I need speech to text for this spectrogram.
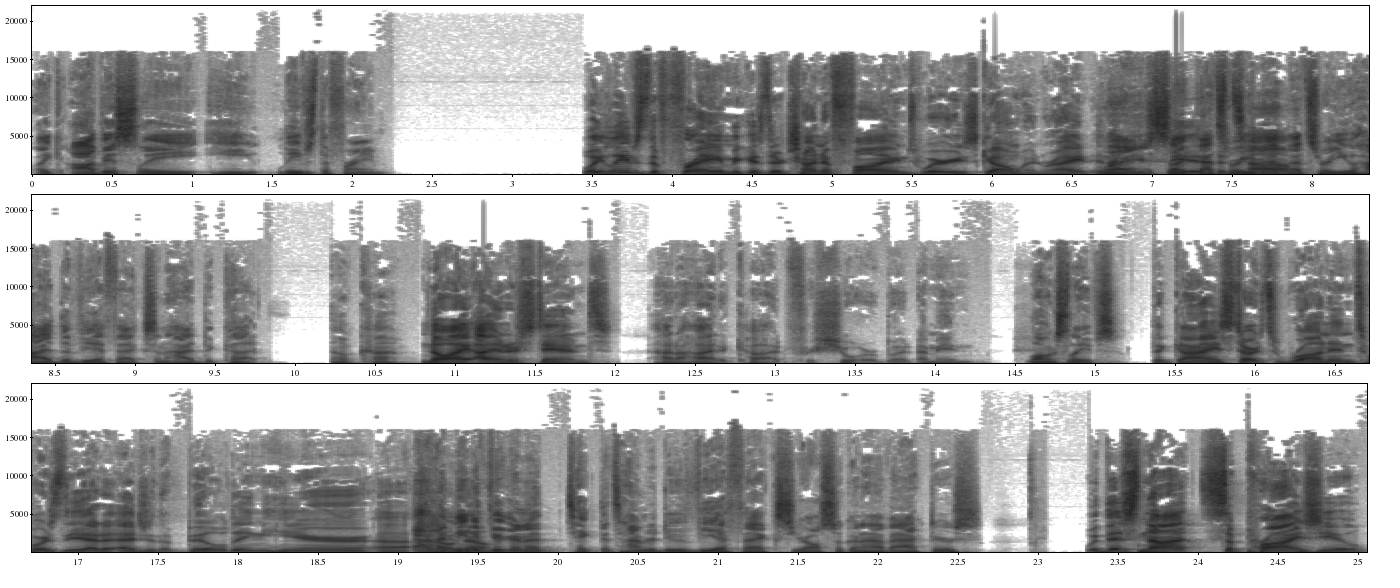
like obviously he leaves the frame. well, he leaves the frame because they're trying to find where he's going, right? And right. then you It's see like at that's the where you, that's where you hide the VFX and hide the cut. Okay. No, I, I understand how to hide a cut for sure, but I mean, Long sleeves. the guy starts running towards the ed- edge of the building here. Uh, I I, mean, know. if you're gonna take the time to do VFX, you're also gonna have actors. Would this not surprise you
